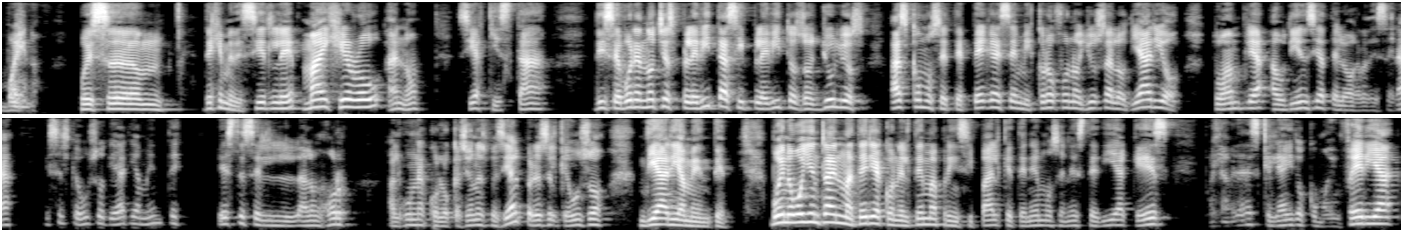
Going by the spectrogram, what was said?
Bueno, pues um, déjeme decirle, My Hero, ah, no, sí, aquí está. Dice, buenas noches, plebitas y plebitos, don Julius. Haz como se te pega ese micrófono y úsalo diario. Tu amplia audiencia te lo agradecerá. Es el que uso diariamente. Este es el, a lo mejor, alguna colocación especial, pero es el que uso diariamente. Bueno, voy a entrar en materia con el tema principal que tenemos en este día, que es, pues la verdad es que le ha ido como en feria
